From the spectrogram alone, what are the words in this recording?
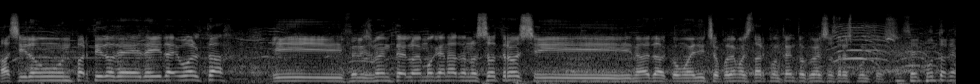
Ha sido un partido de, de ida y vuelta y felizmente lo hemos ganado nosotros y nada, como he dicho, podemos estar contentos con esos tres puntos. Seis puntos de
